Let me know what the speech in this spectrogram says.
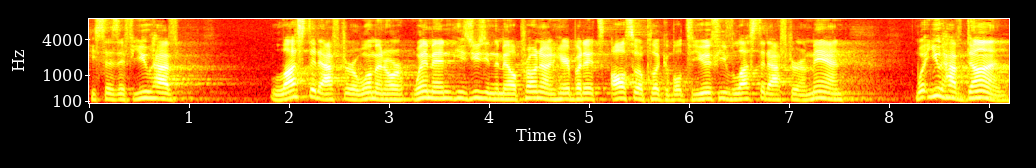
He says, if you have lusted after a woman or women, he's using the male pronoun here, but it's also applicable to you. If you've lusted after a man, what you have done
